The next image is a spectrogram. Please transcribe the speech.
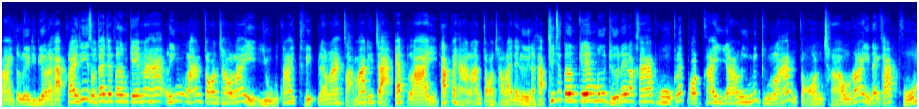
มายกันเลยทีเดียวนะครับ ใครที่สนใจจะเติมเกมนะฮะลิงก์ร้านจอนชาวไร่อยู่ใต้คลิปแล้วนะ สามารถที่จะแอดไลน์ทักไปหาร้านจอนชาวไร่ได้เลยนะครับ คิดจะเติมเกมมือถือในราคาถูกและปลอดภัยอย่าลืมนึกถึงร้านจอนชาวไร่นะครับผม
